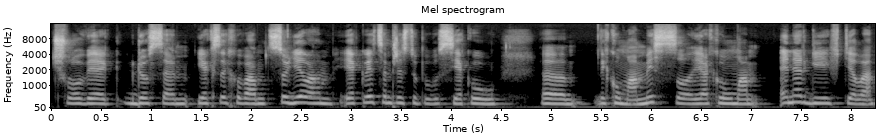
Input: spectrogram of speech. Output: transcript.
člověk, kdo jsem, jak se chovám, co dělám, jak věcem přestupuju, s jakou, uh, jakou mám mysl, jakou mám energii v těle.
